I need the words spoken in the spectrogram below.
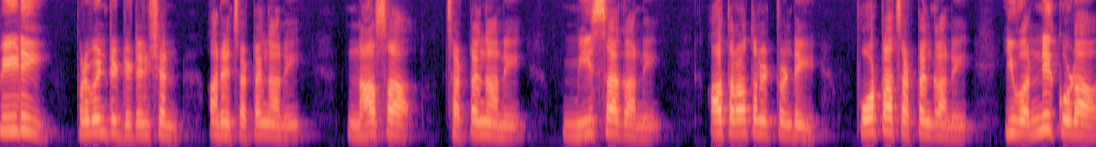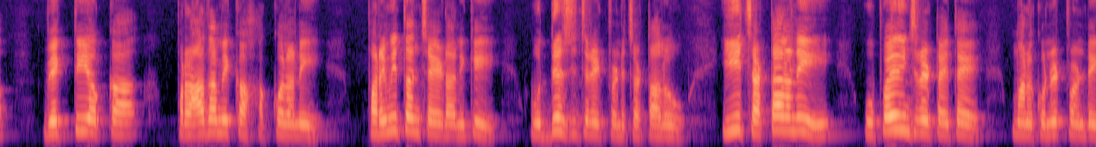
పీడీ ప్రివెంట్ డిటెన్షన్ అనే చట్టం కానీ నాసా చట్టం కానీ మీసా కానీ ఆ తర్వాత ఉన్నటువంటి పోటా చట్టం కానీ ఇవన్నీ కూడా వ్యక్తి యొక్క ప్రాథమిక హక్కులని పరిమితం చేయడానికి ఉద్దేశించినటువంటి చట్టాలు. ఈ చట్టాలని ఉపయోగించినట్టయితే మనకున్నటువంటి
